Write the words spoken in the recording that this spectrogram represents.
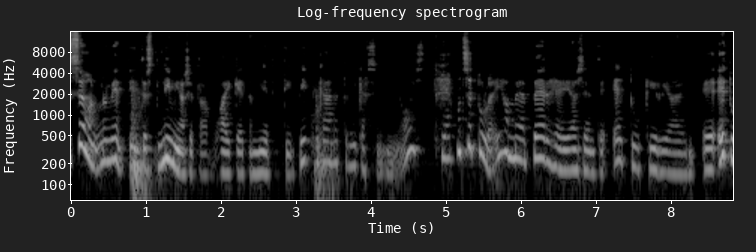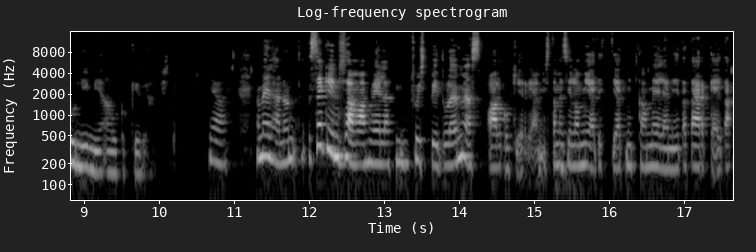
se on, me mietittiin tietysti nimiasioita on vaikeita, mietittiin pitkään, että mikä se nimi olisi. Mutta se tulee ihan meidän perheenjäsenten etukirjain, e, etunimiä alkukirjaimista. Joo. No meillähän on sekin sama. Meillä Twistbee tulee myös alkukirjaimista. Me silloin mietittiin, että mitkä on meille niitä tärkeitä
